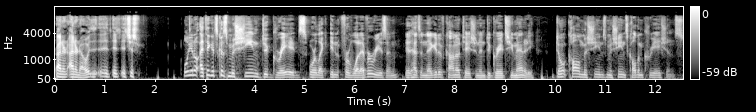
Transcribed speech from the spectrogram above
I don't I don't know. It, it- it's just Well, you know, I think it's because machine degrades, or like in for whatever reason, it has a negative connotation and degrades humanity. Don't call machines machines; call them creations.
